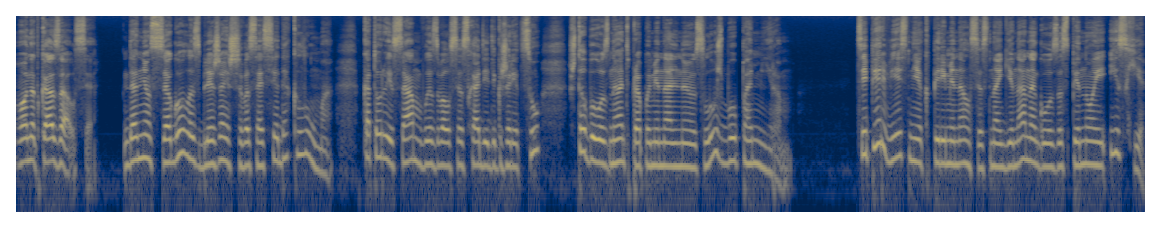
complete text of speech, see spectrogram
«Он отказался», — донесся голос ближайшего соседа Клума, который сам вызвался сходить к жрецу, чтобы узнать про поминальную службу по мирам. Теперь вестник переминался с ноги на ногу за спиной Исхи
